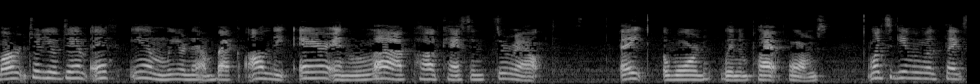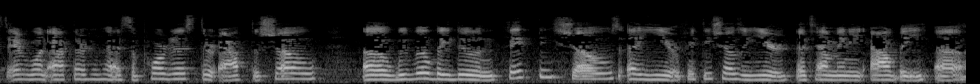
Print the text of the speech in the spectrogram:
Mark Radio Jam FM. We are now back on the air and live podcasting throughout eight award winning platforms. Once again, we want to thanks to everyone out there who has supported us throughout the show. Uh, we will be doing 50 shows a year. 50 shows a year. That's how many I'll be uh,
